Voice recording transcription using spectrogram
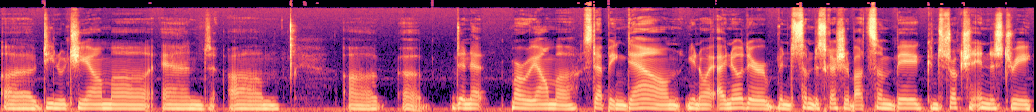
uh Dean Uchiyama and um, uh, uh, Danette Maruyama stepping down, you know, I, I, know there have been some discussion about some big construction industry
